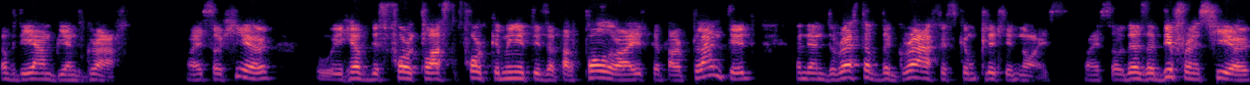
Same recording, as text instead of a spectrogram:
of the ambient graph, right? So here we have these four cluster, four communities that are polarized, that are planted, and then the rest of the graph is completely noise, right? So there's a difference here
